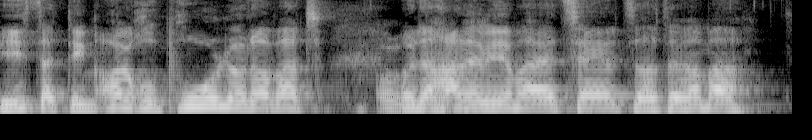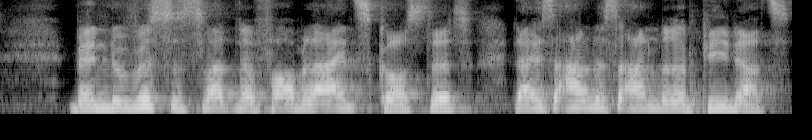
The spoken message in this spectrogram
Wie hieß das Ding? Europrun oder was? Und da hat er mir mal erzählt, sagte, hör mal, wenn du wüsstest, was eine Formel 1 kostet, da ist alles andere Peanuts.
